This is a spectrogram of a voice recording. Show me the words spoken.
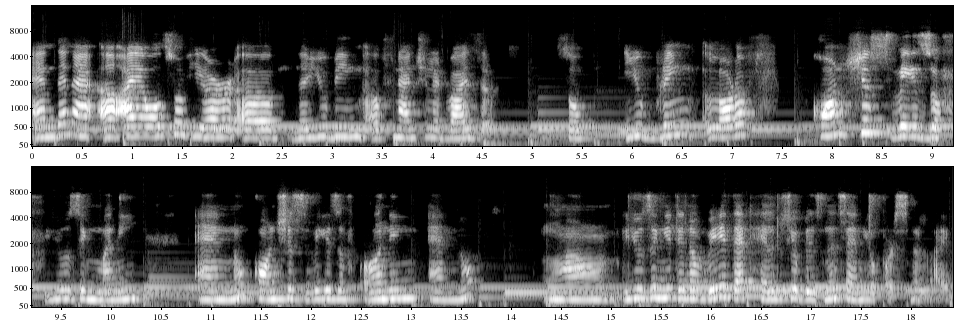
And then I, uh, I also hear uh, you being a financial advisor. So, you bring a lot of conscious ways of using money and no conscious ways of earning and no um, using it in a way that helps your business and your personal life.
